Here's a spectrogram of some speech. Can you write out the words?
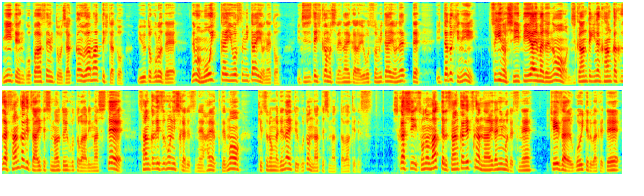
2.5%を若干上回ってきたというところで、でももう一回様子見たいよねと。一時的かもしれないから様子を見たいよねって言った時に、次の CPI までの時間的な間隔が3ヶ月空いてしまうということがありまして、3ヶ月後にしかですね、早くても結論が出ないということになってしまったわけです。しかし、その待ってる3ヶ月間の間にもですね、経済は動いてるわけで、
